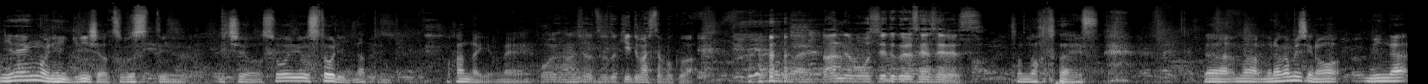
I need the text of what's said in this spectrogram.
2年後にギリシャを潰すっていう一応そういうストーリーになってるみたい。分かんないけどね。こういう話をずっと聞いてました僕は。何でも教えてくれる先生です。そんなことないですだまあ村上市のみんな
